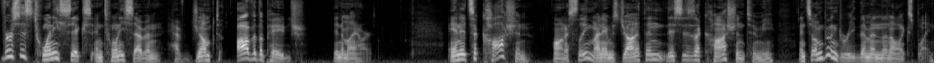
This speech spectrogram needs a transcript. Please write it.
Verses 26 and 27 have jumped off of the page into my heart. And it's a caution, honestly. My name is Jonathan. This is a caution to me. And so I'm going to read them and then I'll explain.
